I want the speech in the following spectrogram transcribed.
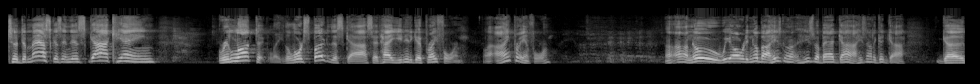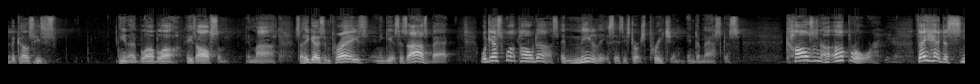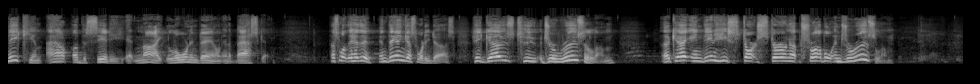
to Damascus, and this guy came reluctantly. The Lord spoke to this guy, said, Hey, you need to go pray for him. Well, I ain't praying for him. Uh-uh, no, we already know about it. he's gonna he's a bad guy. He's not a good guy. Go because he's, you know, blah blah. He's awesome in my eyes. So he goes and prays and he gets his eyes back. Well, guess what Paul does? Immediately it says he starts preaching in Damascus, causing an uproar. They had to sneak him out of the city at night, lowering him down in a basket. That's what they had to do. And then guess what he does? He goes to Jerusalem, okay, and then he starts stirring up trouble in Jerusalem.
